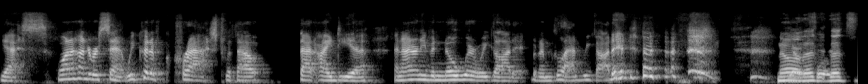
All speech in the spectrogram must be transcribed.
Yes, 100%. We could have crashed without that idea and I don't even know where we got it, but I'm glad we got it. no, yeah, that, for- that's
